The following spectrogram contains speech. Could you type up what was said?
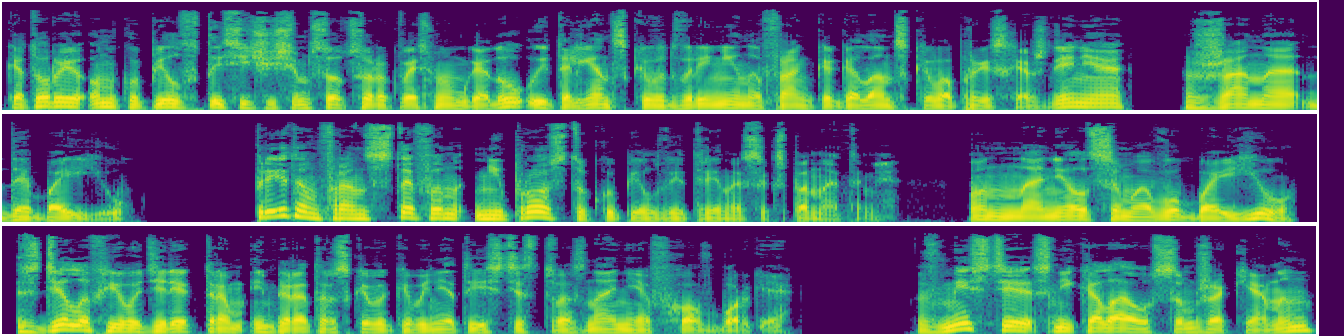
которые он купил в 1748 году у итальянского дворянина франко-голландского происхождения Жана де Байю. При этом Франц Стефан не просто купил витрины с экспонатами. Он нанял самого Байю, сделав его директором императорского кабинета естествознания в Хофбурге. Вместе с Николаусом Жакеном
